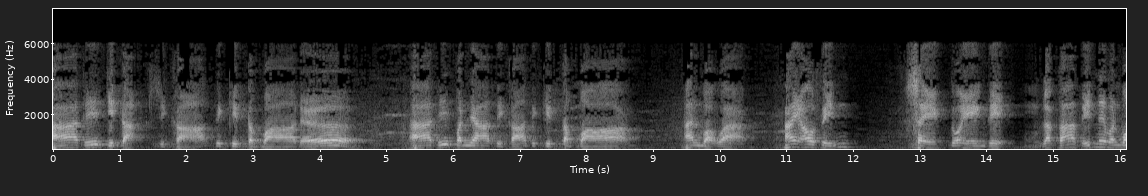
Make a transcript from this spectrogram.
อาทิจิตตสิกขาสิกิตตบาเดินอาทิปัญญาสิกขาสิกิตตบาอันบอกว่าให้เอาศีลเสกตัวเองที่รักษาศีลนี่ยมันบ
